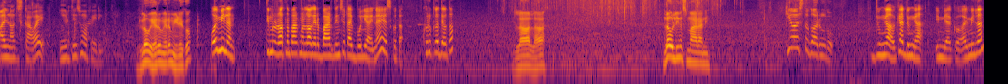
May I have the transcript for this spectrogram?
अहिले नजिस्का है हिँड्दिन्छु म फेरि। लौ हेरौँ हेरौँ हिँडेको। ओइ मिलन तिम्रो रत्न पार्कमा लगेर बाँडिदिन्छु टाइप बोली होइन है यसको त? खुर्क देऊ त। ल ल। लौ लिनुहोस् महारानी। के हो यस्तो गरुङ्गो? ढुङ्गा हो क्या ढुङ्गा इन्डियाको है मिलन?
